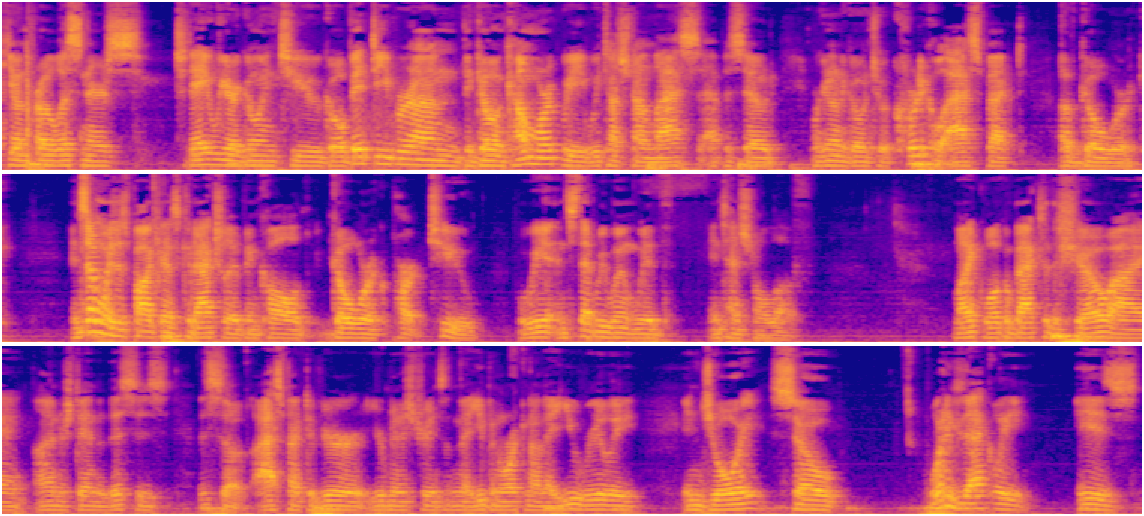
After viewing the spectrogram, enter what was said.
Back, Young Pro listeners. Today we are going to go a bit deeper on the go and come work we, we touched on last episode. We're going to go into a critical aspect of go work. In some ways, this podcast could actually have been called Go Work Part 2, but we, instead we went with intentional love. Mike, welcome back to the show. I, I understand that this is, this is an aspect of your, your ministry and something that you've been working on that you really enjoy. So what exactly is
